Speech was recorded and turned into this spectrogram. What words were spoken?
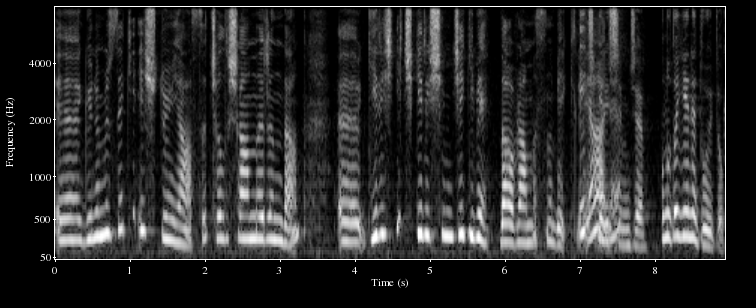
e, günümüzdeki iş dünyası çalışanlarından e, giriş iç girişimci gibi davranmasını bekliyor. İç girişimci. Bunu da yeni duyduk.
